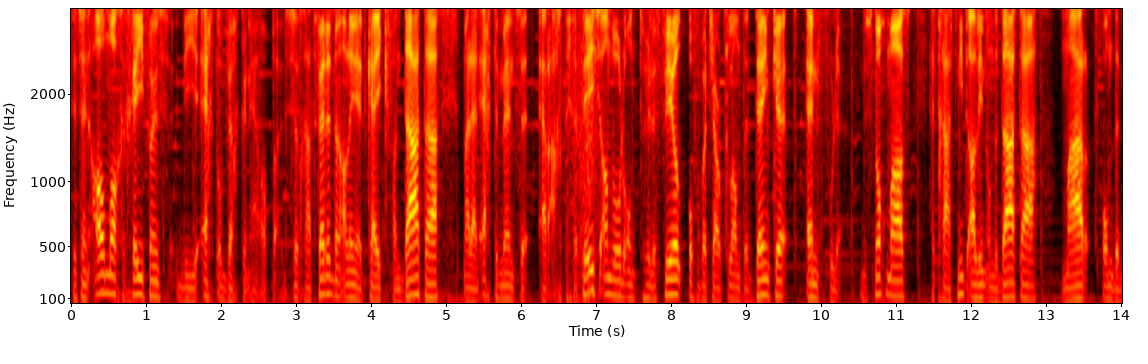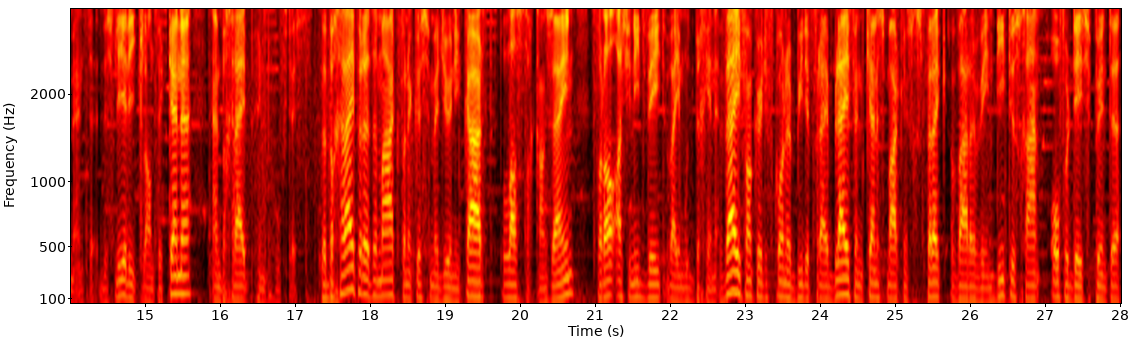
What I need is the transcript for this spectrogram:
Dit zijn allemaal gegevens die je echt op weg kunnen helpen. Dus het gaat verder dan alleen het kijken van data, maar naar echte mensen erachter. Deze antwoorden onthullen veel over wat jouw klanten denken en voelen. Dus nogmaals, het gaat niet alleen om de data, maar om de mensen. Dus leer je klanten kennen en begrijp hun behoeftes. We begrijpen dat het maken van een Customer Journey kaart lastig kan zijn, vooral als je niet weet waar je moet beginnen. Wij van Creative Corner bieden vrijblijvend kennismakingsgesprek waarin we in details gaan over deze punten,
